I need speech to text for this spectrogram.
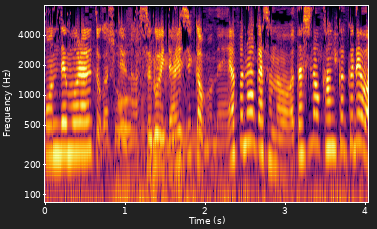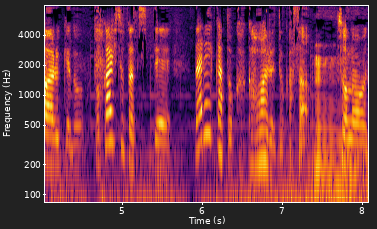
運んでもらうとかっていうのはすごい大事かもね。やっぱなんかその、私の感覚ではあるけど、若い人たちって、誰かと関わるとかさ、うんその、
